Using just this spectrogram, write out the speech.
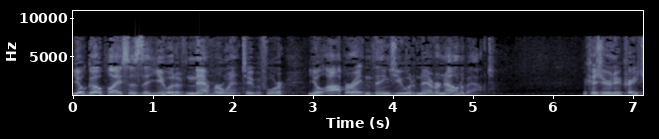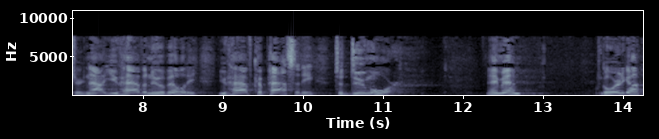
you'll go places that you would have never went to before. You'll operate in things you would have never known about. Because you're a new creature. Now you have a new ability. You have capacity to do more. Amen? Glory to God.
